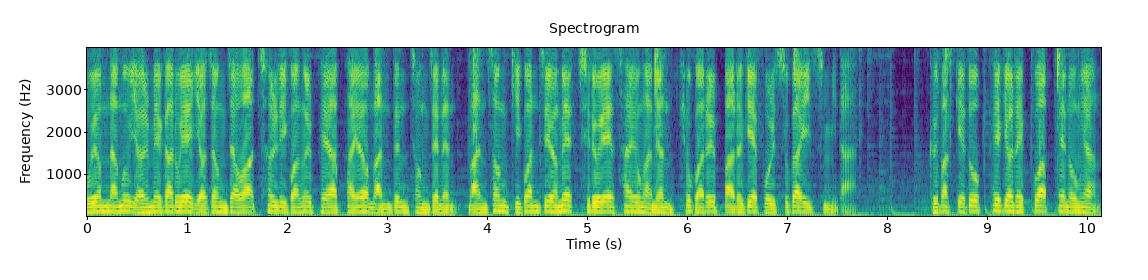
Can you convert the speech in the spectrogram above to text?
조엽나무 열매가루에 여정자와 천리광을 배합하여 만든 정제는 만성기관지염의 치료에 사용하면 효과를 빠르게 볼 수가 있습니다. 그 밖에도 폐결핵과 폐농양,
